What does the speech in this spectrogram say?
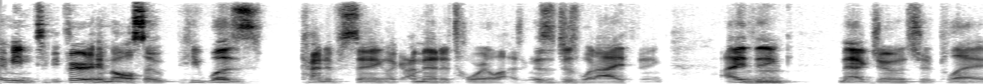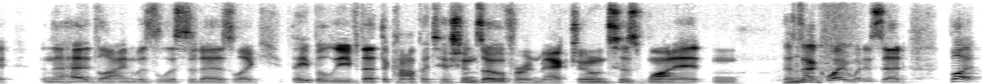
I mean, to be fair to him, also he was kind of saying like I'm editorializing. This is just what I think. I mm-hmm. think Mac Jones should play. And the headline was listed as like they believe that the competition's over and Mac Jones has won it. And that's not quite what it said. But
